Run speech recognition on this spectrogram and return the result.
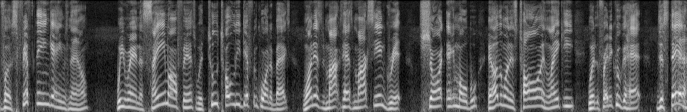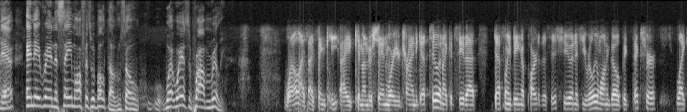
for 15 games now. We ran the same offense with two totally different quarterbacks. One is mox has moxie and grit, short and mobile. The other one is tall and lanky with the Freddy Krueger hat. Just stand there, and they ran the same offense with both of them. So, wh- where's the problem really? Well, I, I think he, I can understand where you're trying to get to, and I could see that definitely being a part of this issue. And if you really want to go big picture, like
